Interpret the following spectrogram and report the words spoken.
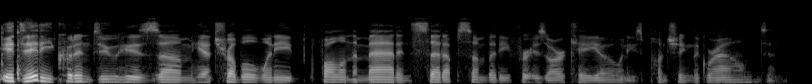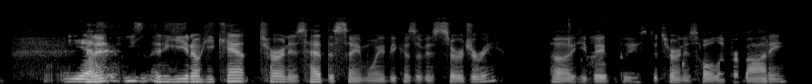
It did. He couldn't do his. Um, he had trouble when he'd fall on the mat and set up somebody for his RKO, and he's punching the ground, and Yeah. and, it, and he, you know, he can't turn his head the same way because of his surgery. Uh, he basically has to turn his whole upper body.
